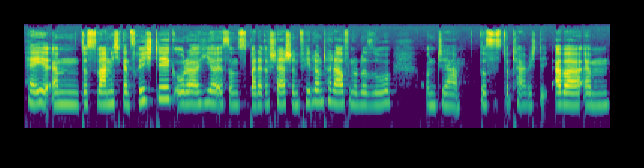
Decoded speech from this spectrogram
hey, ähm, das war nicht ganz richtig oder hier ist uns bei der Recherche ein Fehler unterlaufen oder so. Und ja, das ist total wichtig. Aber ähm,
